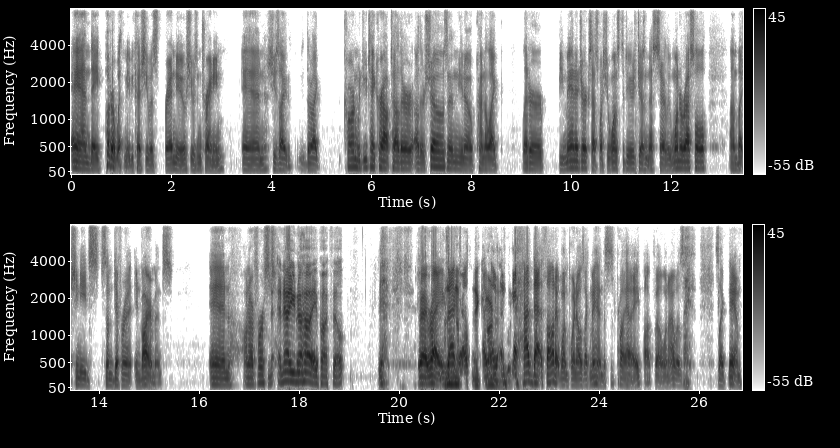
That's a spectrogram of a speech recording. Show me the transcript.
And they put her with me because she was brand new, she was in training, and she's like, they're like, Kharn, would you take her out to other other shows and you know, kind of like let her be manager because that's what she wants to do. She doesn't necessarily want to wrestle, um, but she needs some different environments. And on our first, And now you know how APOC felt. yeah, right, right, exactly. I, was- I- I- I think I had that thought at one point. I was like, man, this is probably how APOC felt when I was like, it's like, damn.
